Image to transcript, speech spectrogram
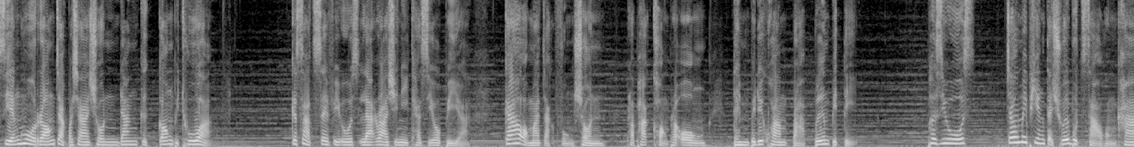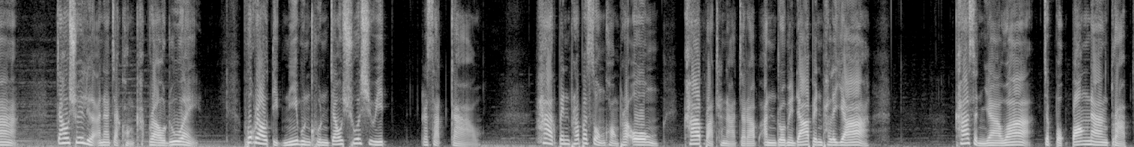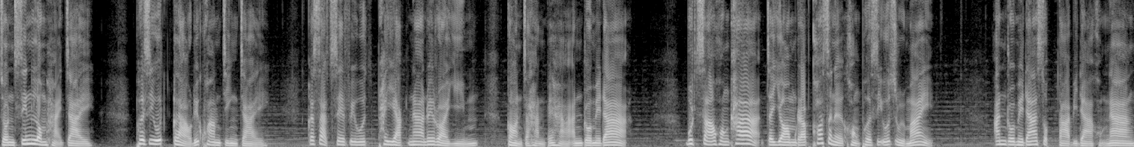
เสียงโห่ร้องจากประชาชนดังกึกก้องไปทั่ว กษัตริย์เซฟิอุสและราชินีแคสซิโอเปียก้าวออกมาจากฝูงชน พระพักของพระองค์ เต็มไปด้วยความปราบปลื้มปิติ เพอร์ซิอุส เจ้าไม่เพียงแต่ช่วยบุตรสาวของข้า เจ้าช่วยเหลืออาณาจักรของเราด้วย พวกเราติดหนี้บุญคุณเจ้าชั่วชีวิต กษัตริย์กล่าว หากเป็นพระประสงค์ของพระองค์ข้าปรารถนาจะรับอันโดรเมดาเป็นภรรยาข้าสัญญาว่าจะปกป้องนางตราบจนสิ้นลมหายใจ เพอร์ซิอุสกล่าวด้วยความจริงใจ กษัตริย์เซฟิอุสพยักหน้าด้วยรอยยิ้ม ก่อนจะหันไปหาอันโดรเมดา บุตรสาวของข้าจะยอมรับข้อเสนอของเพอร์ซิอุสหรือไม่ อันโดรเมดาสบตาบิดาของนาง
